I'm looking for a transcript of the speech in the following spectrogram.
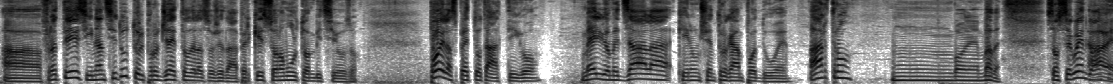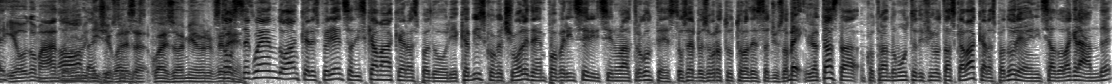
a Frattesi, innanzitutto il progetto della società perché sono molto ambizioso. Poi l'aspetto tattico, meglio mezzala che in un centrocampo a due. Altro? Mm, vabbè, sto seguendo ah, anche. Beh, io domando, no, lui beh, dice giusto, quali, giusto. quali, sono le mie preferenze. Sto seguendo anche l'esperienza di Scamacca e Raspadori e capisco che ci vuole tempo per inserirsi in un altro contesto. Serve soprattutto la testa giusta. Beh, in realtà sta incontrando molte difficoltà Scamacca. Raspadori ha iniziato alla grande,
